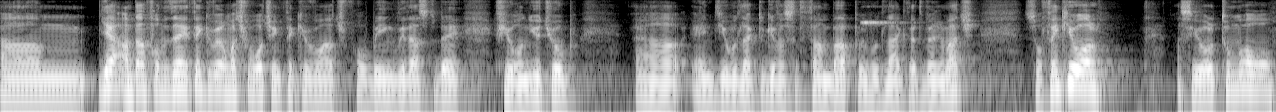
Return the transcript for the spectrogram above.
um, yeah, I'm done for the day. Thank you very much for watching. Thank you very much for being with us today. If you're on YouTube uh, and you would like to give us a thumb up, we would like that very much. So thank you all. I'll see you all tomorrow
